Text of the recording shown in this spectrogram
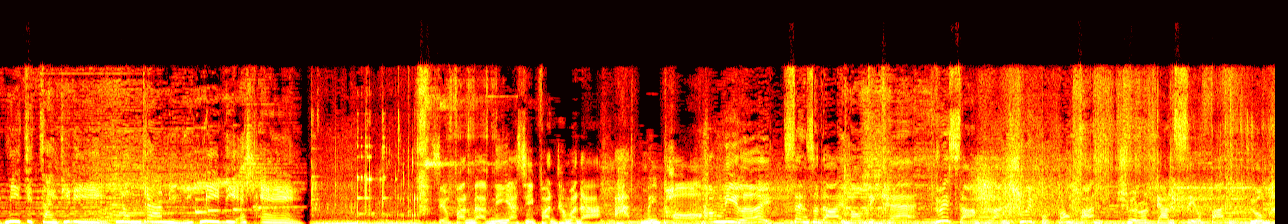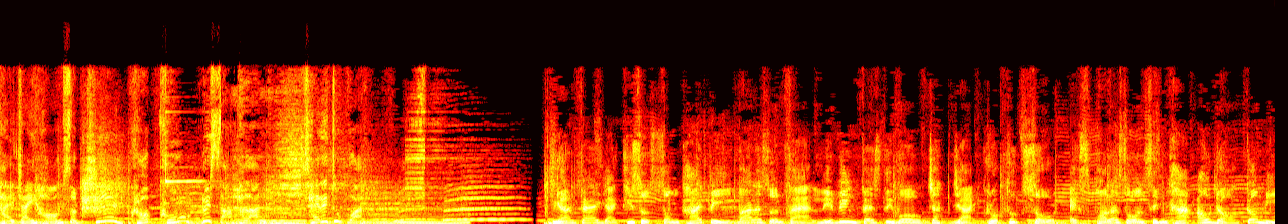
ๆ มีจิตใจที่ดี นมตราหมีมี DHA เสียวฟันแบบนี้ยาสีฟันธรรมดาอาจไม่พอ ต้องนี่เลยเซน o ไดมัลติแคร์ด้วย 3 พลังช่วยปกป้องฟัน ช่วยลดการเสียวฟัน ลมหายใจหอมสดชื่น ครบคุ้มด้วย 3 พลัง ใช้ได้ทุกวันงานแฟร์ใหญ่ที่สุดส่งท้ายปี บ้านและสวนแฟร์ Living Festival จัดใหญ่ครบทุกโซน Expo และโซนสินค้า Outdoor ก็มี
